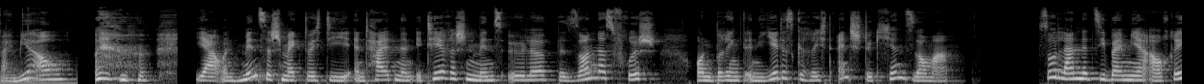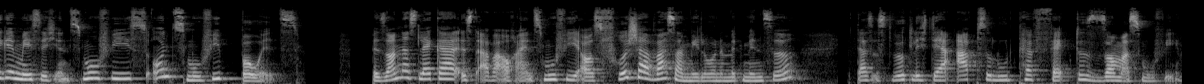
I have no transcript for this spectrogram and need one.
Bei mir auch. ja, und Minze schmeckt durch die enthaltenen ätherischen Minzöle besonders frisch und bringt in jedes Gericht ein Stückchen Sommer. So landet sie bei mir auch regelmäßig in Smoothies und Smoothie Bowls. Besonders lecker ist aber auch ein Smoothie aus frischer Wassermelone mit Minze. Das ist wirklich der absolut perfekte Sommersmoothie.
